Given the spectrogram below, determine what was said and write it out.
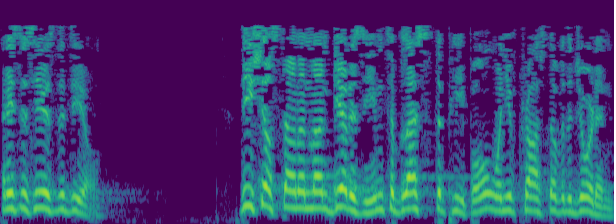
And he says, here's the deal. These shall stand on Mount Gerizim to bless the people when you've crossed over the Jordan.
